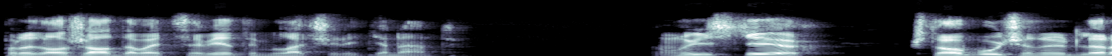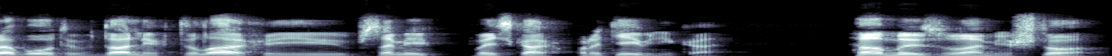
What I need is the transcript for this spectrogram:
продолжал давать советы младший лейтенант. Ну, из тех, что обучены для работы в дальних тылах и в самих войсках противника. А мы с вами что?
